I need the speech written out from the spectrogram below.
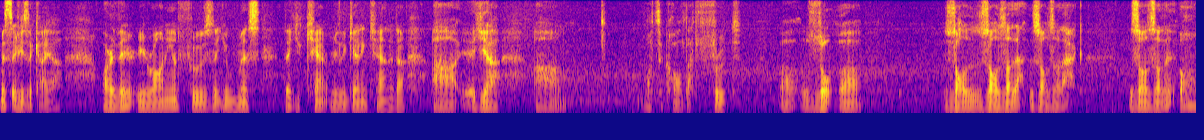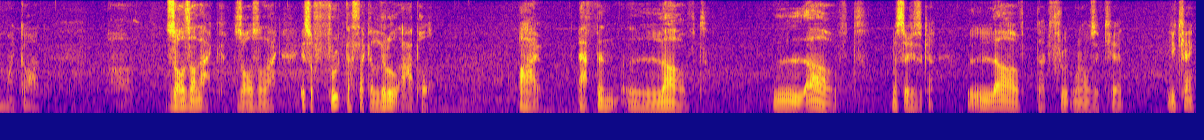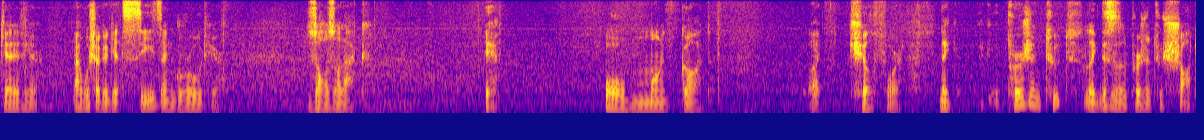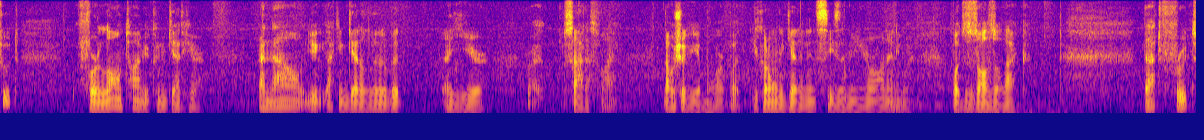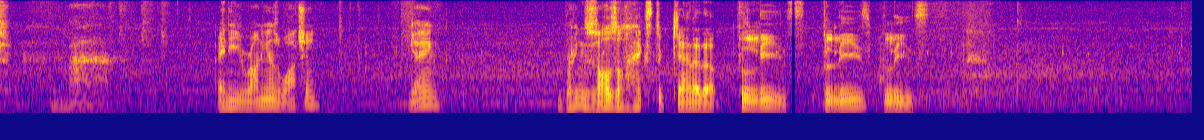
Mr. Hizakaya, are there Iranian foods that you miss that you can't really get in Canada? Uh, yeah, um, what's it called? That fruit, uh, zo, uh, zol, zolzalak, zolzalak, zolzalak. Oh my god, uh, zolzalak, zolzalak. It's a fruit that's like a little apple. I effing loved, loved, Mr. Hizuka, loved that fruit when I was a kid. You can't get it here. I wish I could get seeds and grow it here. Zalzalak. If oh my god, I kill for it. Like Persian toot, like this is a Persian toot, shawtoot. For a long time, you couldn't get here, and now you I can get a little bit a year, right? Satisfying. I wish I could get more, but you could only get it in season in Iran anyway. But zalzalak, that fruit, man. Any Iranians watching? Gang, bring zalzalaks to Canada, please, please, please.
